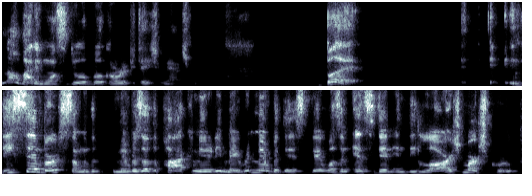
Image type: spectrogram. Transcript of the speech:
nobody wants to do a book on reputation management. But in December, some of the members of the pod community may remember this. There was an incident in the large merch group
